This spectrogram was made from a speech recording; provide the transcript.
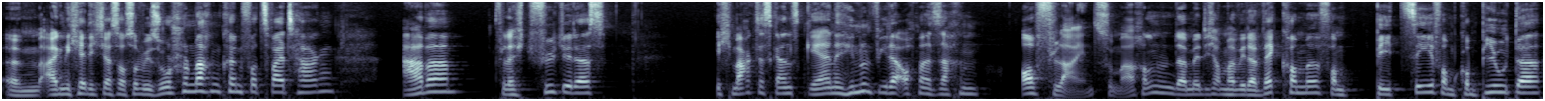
Ähm, eigentlich hätte ich das auch sowieso schon machen können vor zwei Tagen, aber vielleicht fühlt ihr das. Ich mag das ganz gerne, hin und wieder auch mal Sachen offline zu machen, damit ich auch mal wieder wegkomme vom PC, vom Computer,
